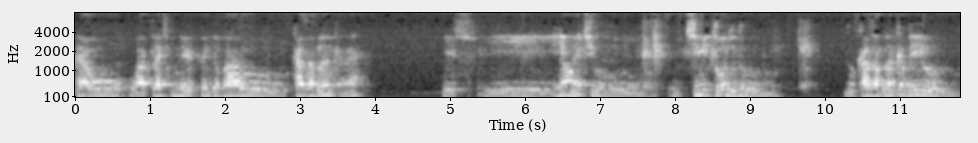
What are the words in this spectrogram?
É, o, o Atlético Mineiro perdeu para o Casablanca, né? Isso. E realmente o, o time todo do, do Casablanca veio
